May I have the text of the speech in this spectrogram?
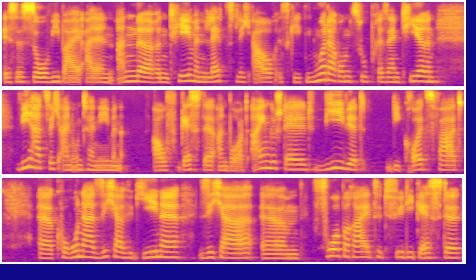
ist es so wie bei allen anderen Themen letztlich auch. Es geht nur darum zu präsentieren, wie hat sich ein Unternehmen auf Gäste an Bord eingestellt? Wie wird die Kreuzfahrt äh, Corona-sicher, Hygiene-sicher ähm, vorbereitet für die Gäste?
